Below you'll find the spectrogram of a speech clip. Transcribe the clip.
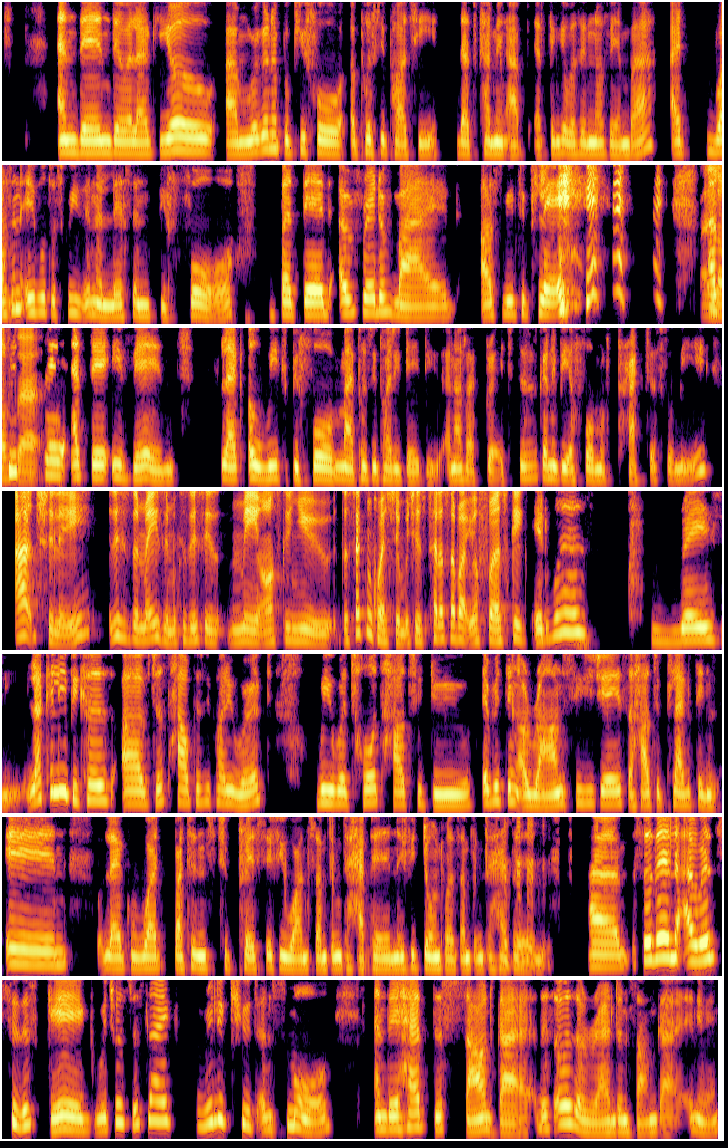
And then they were like, yo, um, we're going to book you for a pussy party that's coming up. I think it was in November. I wasn't able to squeeze in a lesson before, but then a friend of mine asked me to play. asked me that. to play at their event like a week before my pussy party debut and i was like great this is going to be a form of practice for me actually this is amazing because this is me asking you the second question which is tell us about your first gig it was crazy. Luckily, because of just how Pussy Party worked, we were taught how to do everything around CDJ. So, how to plug things in, like what buttons to press if you want something to happen, if you don't want something to happen. um, so, then I went to this gig, which was just like really cute and small. And they had this sound guy. There's always a random sound guy. Anyway,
